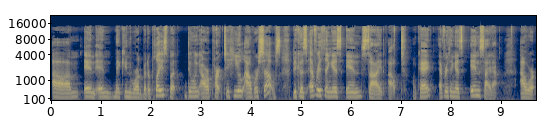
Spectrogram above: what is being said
um, in in making the world a better place, but doing our part to heal ourselves because everything is inside out. Okay, everything is inside out. Our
